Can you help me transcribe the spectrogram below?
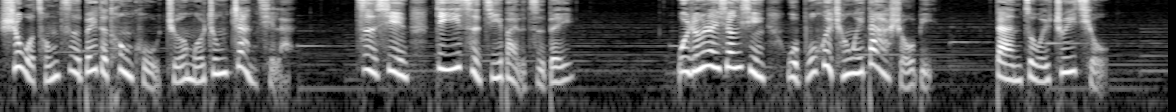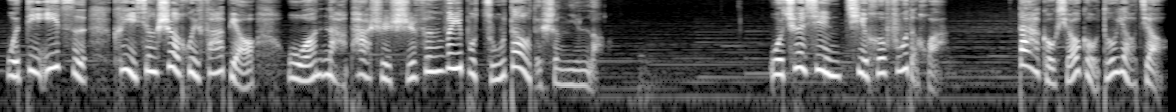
使我从自卑的痛苦折磨中站起来，自信第一次击败了自卑。我仍然相信我不会成为大手笔，但作为追求，我第一次可以向社会发表我哪怕是十分微不足道的声音了。我确信契诃夫的话：大狗小狗都要叫，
